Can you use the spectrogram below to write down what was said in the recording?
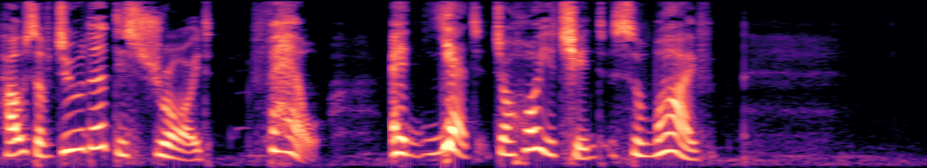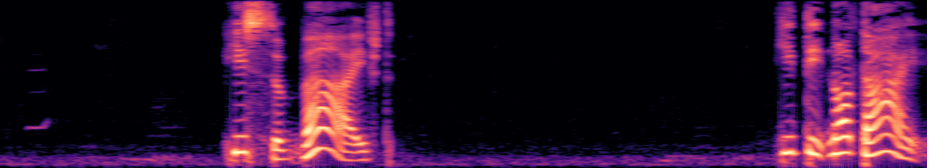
house of Judah destroyed, fell, and yet Jehoiachin survived. He survived. He did not die.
